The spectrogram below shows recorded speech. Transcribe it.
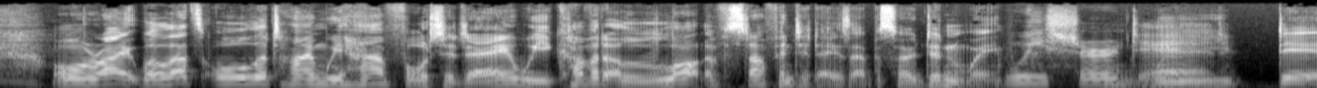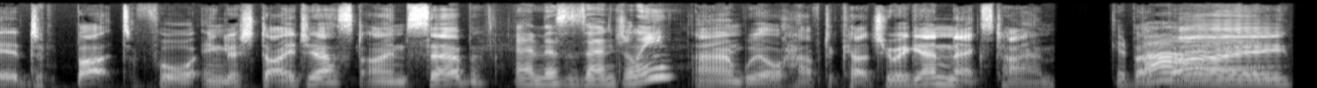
all right. Well, that's all the time we have for today. We covered a lot of stuff in today's episode, didn't we? We sure did. We did. But for English Digest, I'm Seb. And this is Angeline. And we'll have to catch you again next time. Goodbye. Bye bye.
